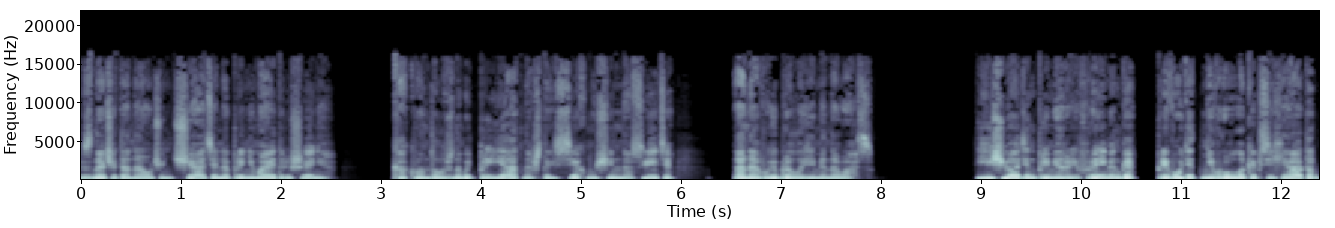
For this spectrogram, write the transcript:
Значит, она очень тщательно принимает решения. Как вам должно быть приятно, что из всех мужчин на свете она выбрала именно вас. Еще один пример рефрейминга приводит невролог и психиатр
